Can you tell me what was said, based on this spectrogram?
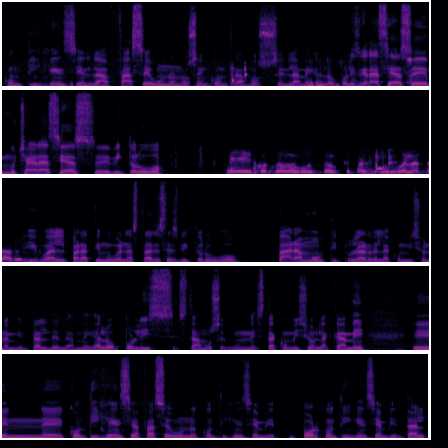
contingencia. En la fase 1 nos encontramos en la megalópolis. Gracias, eh, muchas gracias, eh, Víctor Hugo. Eh, con todo gusto, que pase muy buena tarde. Igual para ti, muy buenas tardes, es Víctor Hugo Páramo, titular de la Comisión Ambiental de la Megalópolis. Estamos, según esta comisión, la CAME, en eh, contingencia, fase 1, contingencia por contingencia ambiental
